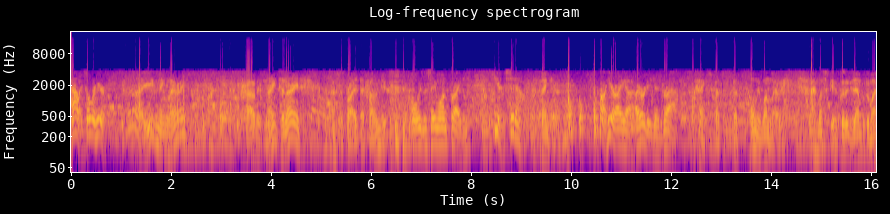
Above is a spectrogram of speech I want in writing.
Alex, over here. Ah, evening, Larry. Crowded night tonight. I'm surprised I found you. Always the same on Friday. Here, sit down. Thank you. Oh, here, I, uh, I ordered you a draft. Oh, thanks, but but only one, Larry. I must be a good example to my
